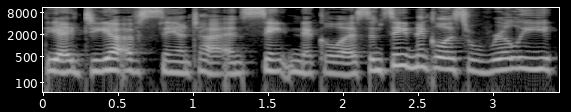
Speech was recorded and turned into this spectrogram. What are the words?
the idea of Santa and St. Nicholas. And St. Nicholas really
